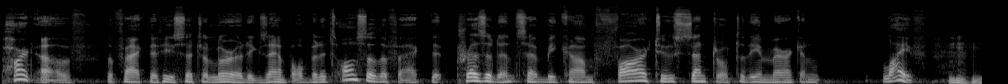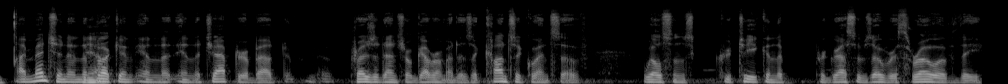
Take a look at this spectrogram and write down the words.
part of the fact that he's such a lurid example, but it's also the fact that presidents have become far too central to the American life. Mm-hmm. I mentioned in the yeah. book in in the, in the chapter about presidential government as a consequence of Wilson's critique and the progressives' overthrow of the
